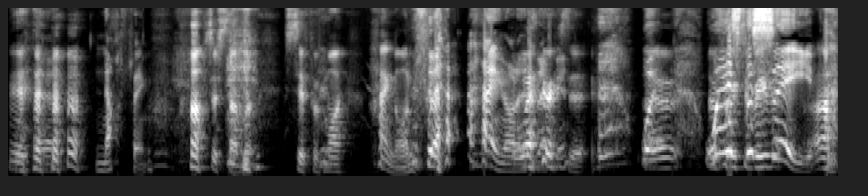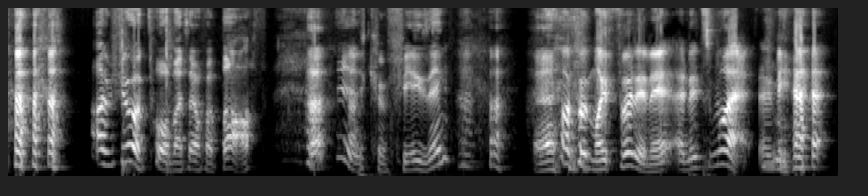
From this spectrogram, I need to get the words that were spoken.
Yeah. with uh, nothing. I'll just have a sip of my. Hang on. Hang on a second. is it? Where- Uh, where's the supposed to be sea? I'm sure I poured myself a bath. It's confusing. I put my foot in it and it's wet, and yet,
